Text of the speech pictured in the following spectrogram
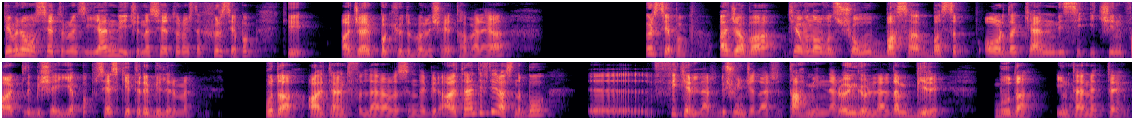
Kevin Owens Seth Rollins'i yendiği için de Seth Rollins de hırs yapıp ki acayip bakıyordu böyle şeye tabelaya. Hırs yapıp acaba Kevin Owens şovu basa, basıp orada kendisi için farklı bir şey yapıp ses getirebilir mi? Bu da alternatifler arasında bir. Alternatif değil aslında bu e, fikirler, düşünceler, tahminler, öngörülerden biri. Bu da internette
